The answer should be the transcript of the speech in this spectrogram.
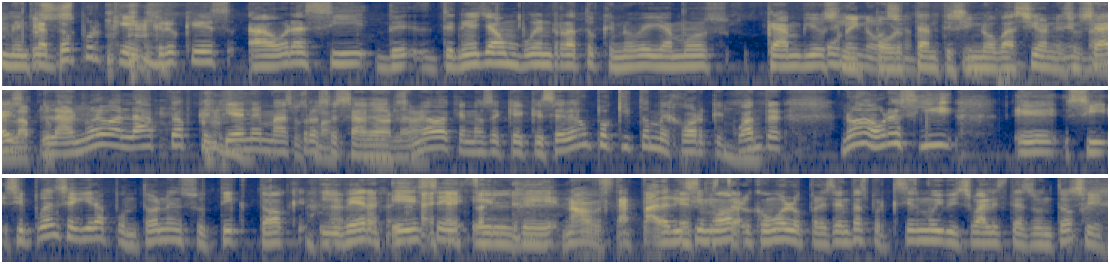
Me Entonces, encantó porque creo que es ahora sí, de- tenía ya un buen rato que no veíamos cambios Una innovación, importantes, sí. innovaciones. O sea, es la nueva laptop que tiene más Pues más, procesador, la nueva que no sé qué, que se ve un poquito mejor que cuánto. No, ahora sí, eh, si, si pueden seguir a Puntón en su TikTok y ver ese, el de. No, está padrísimo Es que está- cómo lo presentas, porque sí es muy visual este asunto. Sí.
